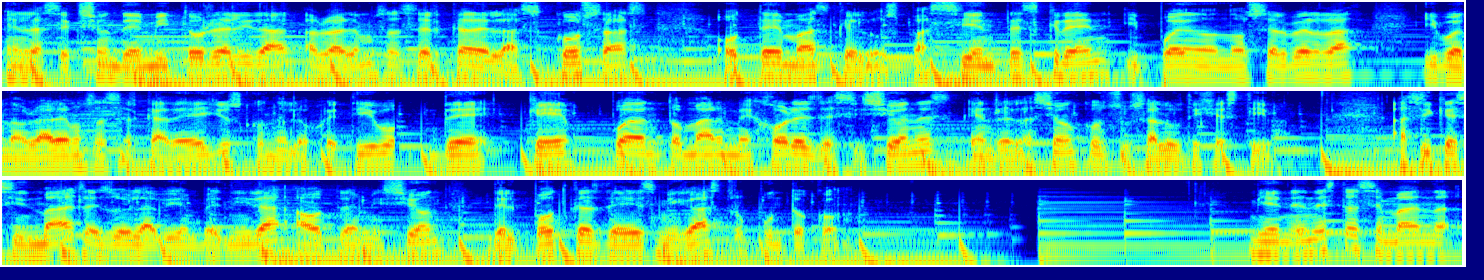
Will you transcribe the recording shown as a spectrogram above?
en la sección de mito realidad hablaremos acerca de las cosas o temas que los pacientes creen y pueden o no ser verdad. Y bueno, hablaremos acerca de ellos con el objetivo de que puedan tomar mejores decisiones en relación con su salud digestiva. Así que sin más, les doy la bienvenida a otra emisión del podcast de esmigastro.com. Bien, en esta semana,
